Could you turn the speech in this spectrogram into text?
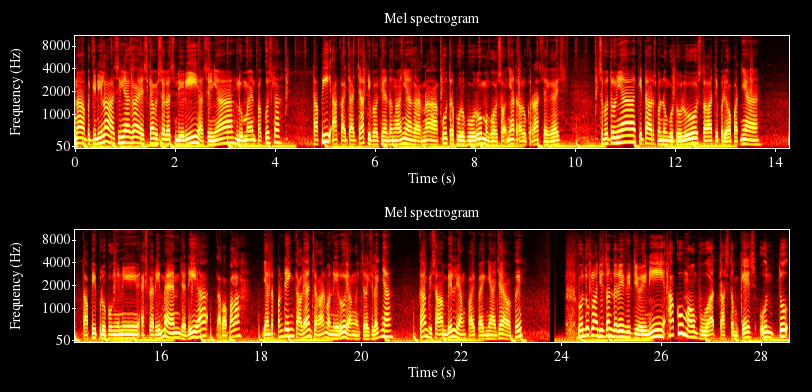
Nah beginilah hasilnya guys. Kalian bisa lihat sendiri. Hasilnya lumayan bagus lah Tapi agak cacat di bagian tengahnya Karena aku terburu-buru menggosoknya terlalu keras ya guys. Sebetulnya kita harus menunggu dulu setelah diberi obatnya. Tapi berhubung ini eksperimen Jadi ya nggak apa-apa lah. Yang terpenting kalian jangan meniru yang jelek-jeleknya. Kan bisa ambil yang baik-baiknya aja oke? Okay? Untuk lanjutan dari video ini Aku mau buat custom case untuk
